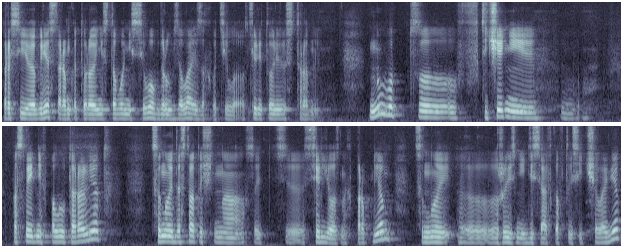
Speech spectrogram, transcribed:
Россию агрессором, которая ни с того ни с сего вдруг взяла и захватила территорию страны. Ну вот э, в течение э, последних полутора лет ценой достаточно сказать, серьезных проблем, ценой жизни десятков тысяч человек,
